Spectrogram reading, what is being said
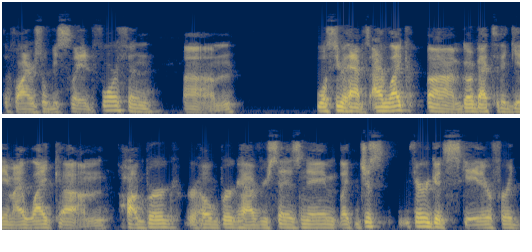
the Flyers will be slated fourth, and um, we'll see what happens. I like um, going back to the game. I like um, Hogberg or Hogberg, however you say his name. Like just very good skater for a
